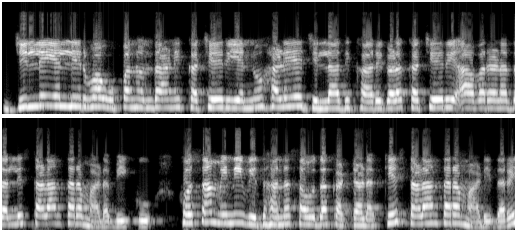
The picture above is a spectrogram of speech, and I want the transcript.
ಜಿಲ್ಲೆಯಲ್ಲಿರುವ ಉಪನೋಂದಣಿ ಕಚೇರಿಯನ್ನು ಹಳೆಯ ಜಿಲ್ಲಾಧಿಕಾರಿಗಳ ಕಚೇರಿ ಆವರಣದಲ್ಲಿ ಸ್ಥಳಾಂತರ ಮಾಡಬೇಕು. ಹೊಸ ಮಿನಿ ವಿಧಾನಸೌಧ ಕಟ್ಟಡಕ್ಕೆ ಸ್ಥಳಾಂತರ ಮಾಡಿದರೆ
